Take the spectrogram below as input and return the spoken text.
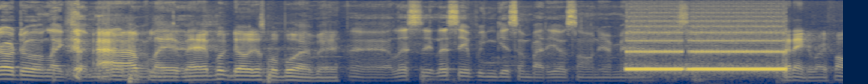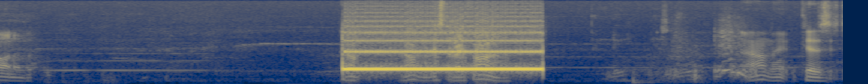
don't do him like that, man. I'm him playing, like that. man. Book though, that's my boy, man. Yeah, let's see. Let's see if we can get somebody else on there, man. That ain't the right phone number. I don't- I that's the right phone number. I don't think because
